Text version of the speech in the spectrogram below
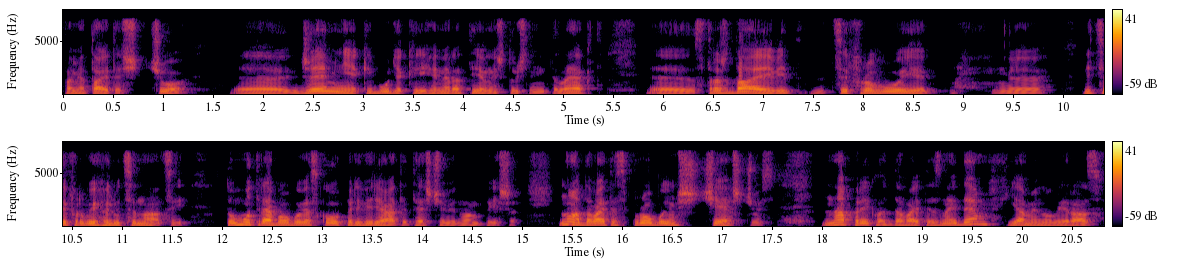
Пам'ятайте, що Gemini, як і будь-який генеративний штучний інтелект, е, страждає від цифрової, е, від цифрових галюцинацій. Тому треба обов'язково перевіряти те, що він вам пише. Ну, а давайте спробуємо ще щось. Наприклад, давайте знайдемо. Я минулий раз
